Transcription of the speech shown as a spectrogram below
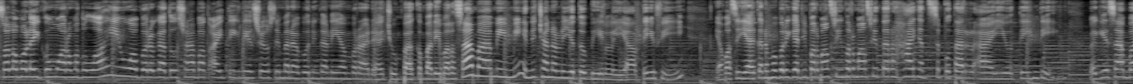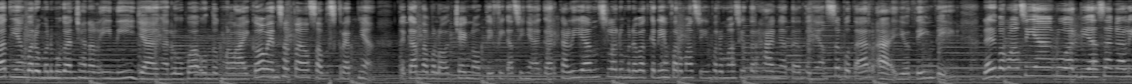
Assalamualaikum warahmatullahi wabarakatuh. Sahabat IT News di mana pun kalian berada Jumpa kembali bersama Mimi di channel Youtube Hilya TV Yang pastinya akan memberikan informasi-informasi terhangat seputar Ayu Ting Ting. Bagi sahabat yang baru menemukan channel ini Jangan lupa untuk like, komen, serta subscribe-nya Tekan tombol lonceng notifikasinya agar kalian selalu mendapatkan informasi-informasi terhangat tentunya seputar Ayu Ting Ting. Dan informasi yang luar biasa kali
